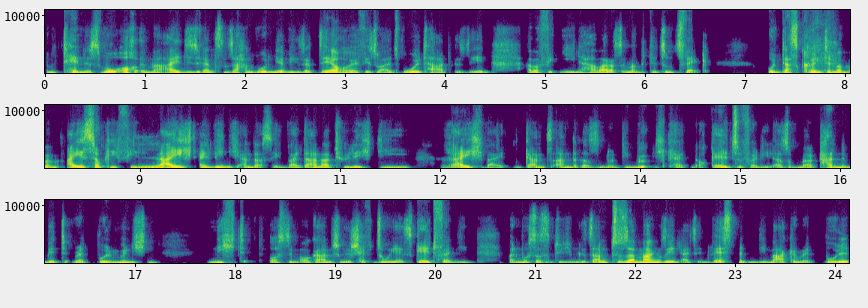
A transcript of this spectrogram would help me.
im Tennis, wo auch immer, all diese ganzen Sachen wurden ja, wie gesagt, sehr häufig so als Wohltat gesehen, aber für ihn war das immer Mittel zum Zweck. Und das könnte man beim Eishockey vielleicht ein wenig anders sehen, weil da natürlich die Reichweiten ganz andere sind und die Möglichkeiten auch Geld zu verdienen. Also man kann mit Red Bull München nicht aus dem organischen Geschäft so jetzt Geld verdienen. Man muss das natürlich im Gesamtzusammenhang sehen als Investment in die Marke Red Bull,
